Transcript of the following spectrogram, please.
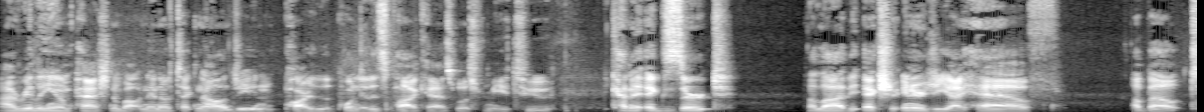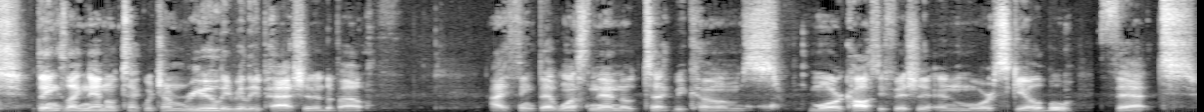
I really am passionate about nanotechnology, and part of the point of this podcast was for me to kind of exert a lot of the extra energy I have about things like nanotech, which I'm really, really passionate about. I think that once nanotech becomes more cost efficient and more scalable, that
